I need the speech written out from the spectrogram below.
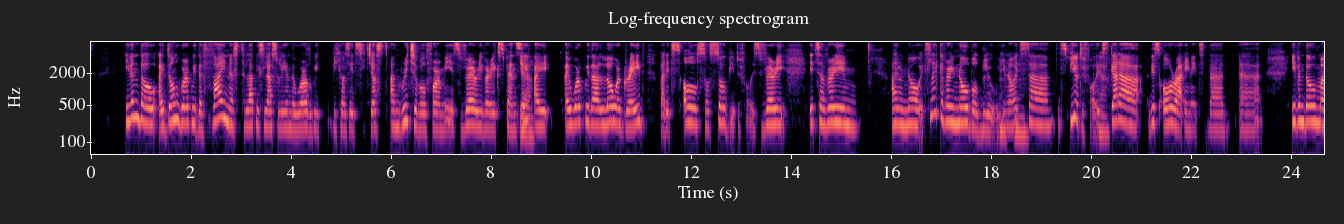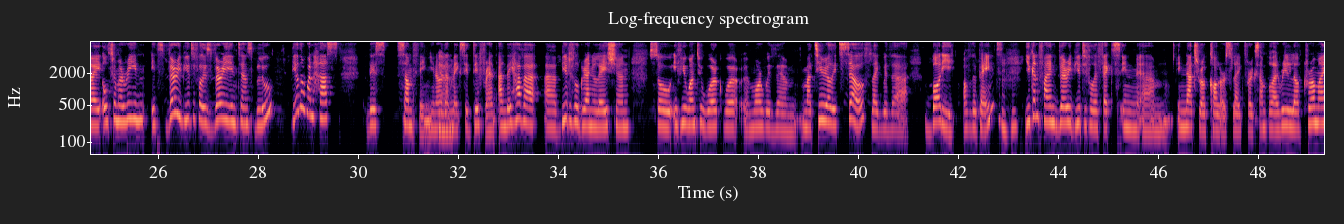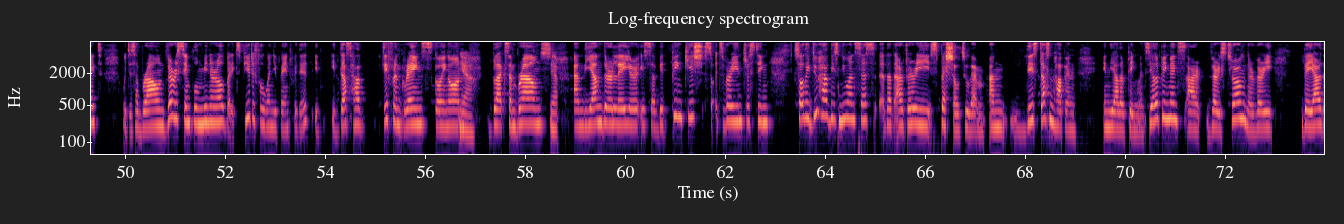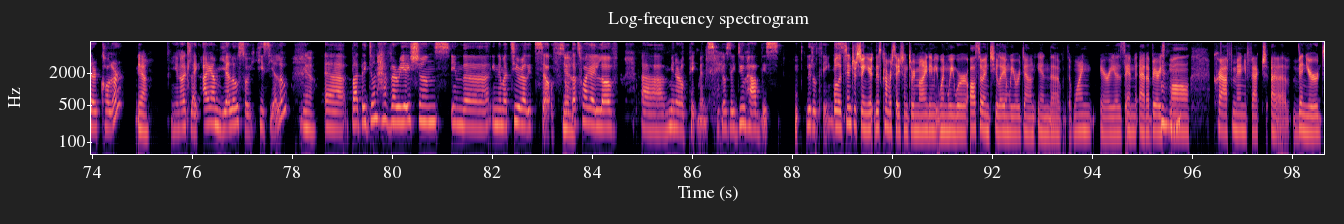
even though I don't work with the finest lapis lazuli in the world because it's just unreachable for me, it's very, very expensive. Yeah. I I work with a lower grade, but it's also so beautiful. It's very, it's a very, I don't know. It's like a very noble blue. You know, mm-hmm. it's uh, it's beautiful. It's yeah. got a this aura in it that uh, even though my ultramarine, it's very beautiful. It's very intense blue. The other one has this something you know yeah. that makes it different and they have a, a, beautiful granulation so if you want to work wor- uh, more with the material itself like with the body of the paint mm-hmm. you can find very beautiful effects in um, in natural colors like for example i really love chromite which is a brown very simple mineral but it's beautiful when you paint with it it, it does have different grains going on yeah. blacks and browns. Yep. and the under layer is a bit pinkish so it's very interesting. So they do have these nuances that are very special to them and this doesn't happen in the other pigments. The other pigments are very strong they're very they are their color. Yeah you know, it's like I am yellow, so he's yellow. Yeah. Uh, but they don't have variations in the in the material itself. So yeah. that's why I love uh, mineral pigments because they do have this little things. Well, it's interesting. This conversation's reminding me when we were also in Chile and we were down in the, the wine areas and at a very mm-hmm. small craft manufacture uh, vineyard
